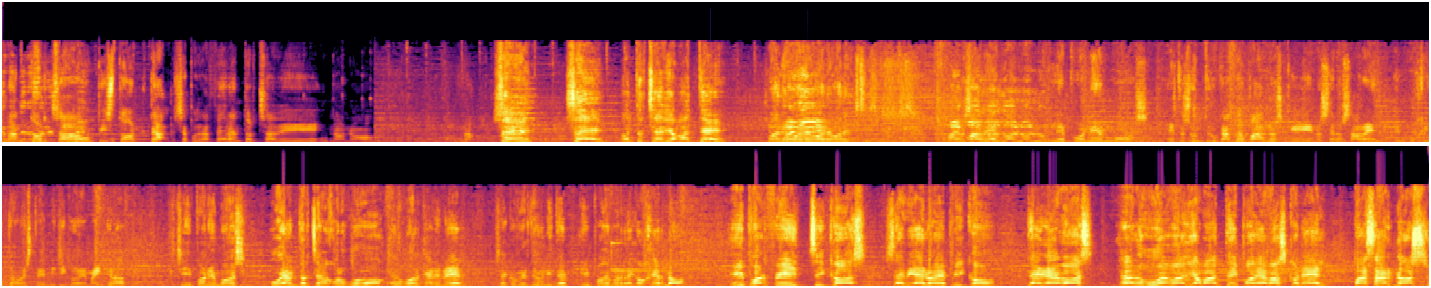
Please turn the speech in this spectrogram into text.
una antorcha o un pistón. Espera, ¿se podrá hacer antorcha de.? No, no. Una... ¡Sí! ¡Sí! ¡Antorcha de diamante! Vale, vale, vale, vale. Sí, sí, sí. sí. Vale, Pues a gol, ver, gol, gol, gol. le ponemos. Esto es un trucazo para los que no se lo saben. El empujito este mítico de Minecraft. Si ponemos una antorcha bajo el huevo, el huevo al caer en él se convierte en un ítem y podemos recogerlo. Y por fin, chicos, se viene lo épico. Tenemos el huevo de diamante y podemos con él pasarnos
